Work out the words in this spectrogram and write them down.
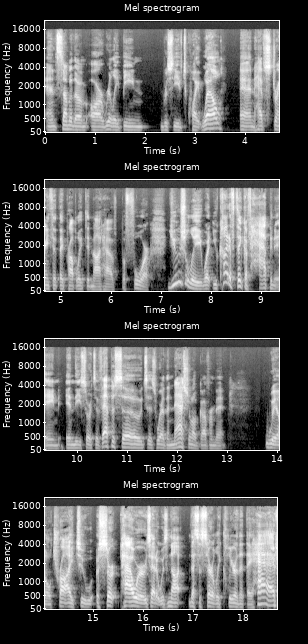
and some of them are really being received quite well and have strength that they probably did not have before. Usually, what you kind of think of happening in these sorts of episodes is where the national government will try to assert powers that it was not necessarily clear that they had.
